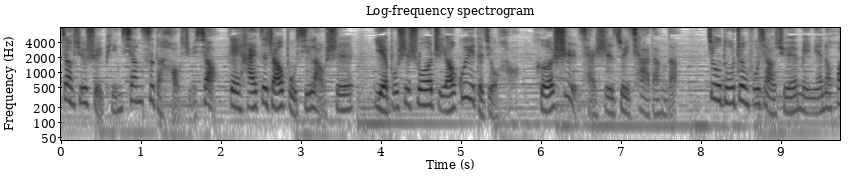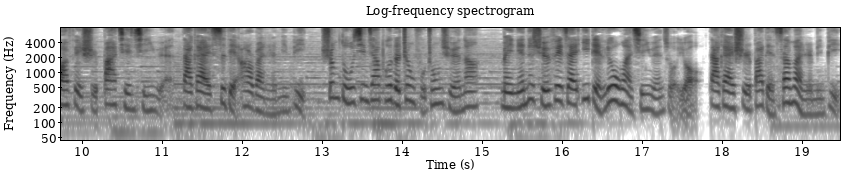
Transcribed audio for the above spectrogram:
教学水平相似的好学校，给孩子找补习老师，也不是说只要贵的就好，合适才是最恰当的。就读政府小学，每年的花费是八千新元，大概四点二万人民币。升读新加坡的政府中学呢，每年的学费在一点六万新元左右，大概是八点三万人民币。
